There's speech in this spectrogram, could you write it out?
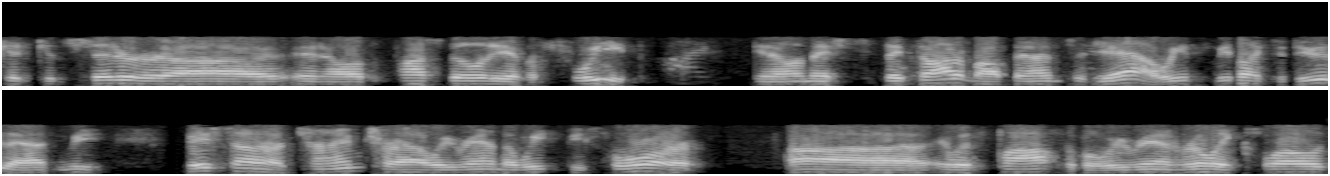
could consider uh, you know the possibility of a sweep, you know, and they they thought about that and said, yeah, we we'd like to do that. And we based on our time trial we ran the week before, uh, it was possible. We ran really close.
